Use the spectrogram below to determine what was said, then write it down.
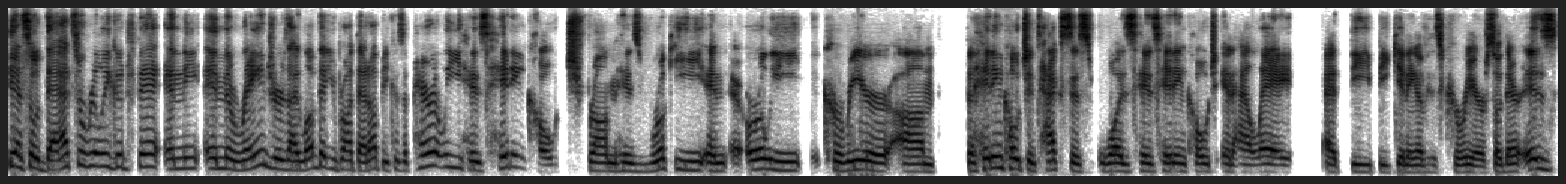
Yeah, so that's a really good fit. And the and the Rangers, I love that you brought that up because apparently his hitting coach from his rookie and early career um, the hitting coach in Texas was his hitting coach in LA at the beginning of his career. So there is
